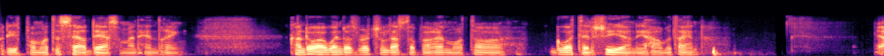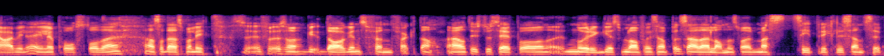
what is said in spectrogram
Og de på en måte ser det som en hindring. Kan da Windows Virtual Desktop være en måte å gå til skyen i hermetegn? Ja, jeg vil jo egentlig påstå det. Altså det som er litt, så Dagens fun fact da, er at hvis du ser på Norge som land, for eksempel, så er det landet som har mest Citrix-lisenser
